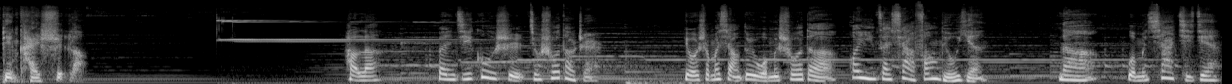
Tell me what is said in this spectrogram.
便开始了。好了，本集故事就说到这儿。有什么想对我们说的，欢迎在下方留言。那我们下集见。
